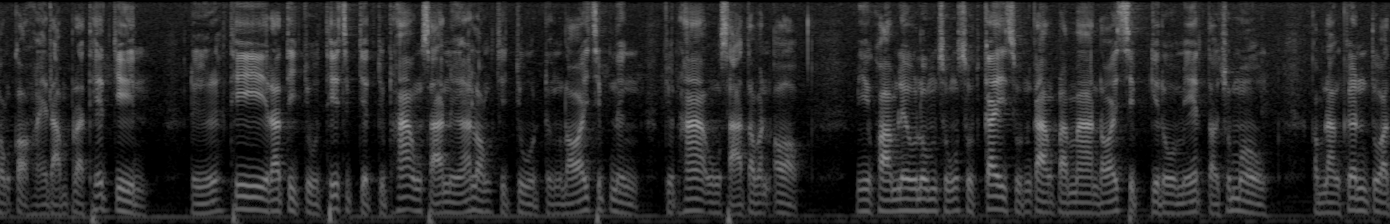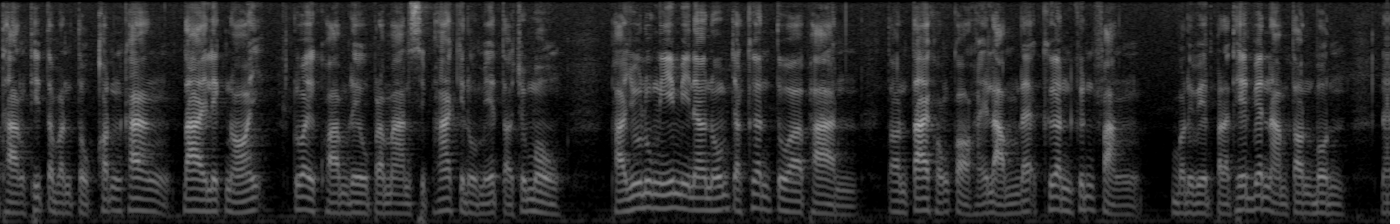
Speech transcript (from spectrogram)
ของเกาะไหหลำประเทศจีน หรือที่ลัติจูดที่ 17.5 องศาเหนือลองจิจูด 111.5 องศาตะวันออก มีความเร็วลมสูงสุดใกล้ศูนย์กลางประมาณ 110 กิโลเมตรต่อชั่วโมงกำลังเคลื่อนตัวทางทิศตะวันตกค่อนข้างใต้เล็กน้อย ด้วยความเร็วประมาณ 15 กิโลเมตรต่อชั่วโมง พายุลูกนี้มีแนวโน้มจะเคลื่อนตัวผ่าน ตอนใต้ของเกาะไหหลำและเคลื่อนขึ้นฝั่งบริเวณประเทศเวียดนามตอนบน ใน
